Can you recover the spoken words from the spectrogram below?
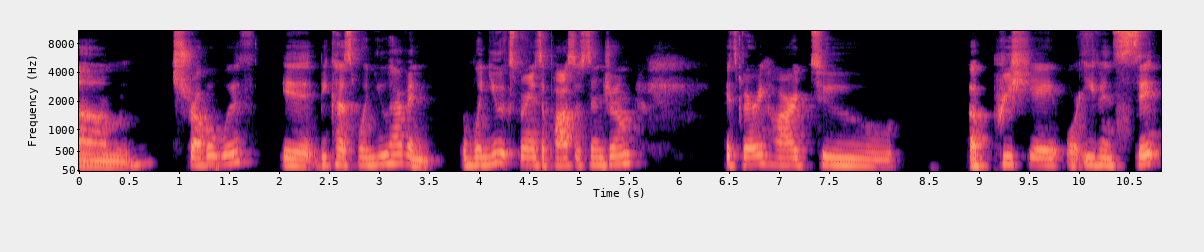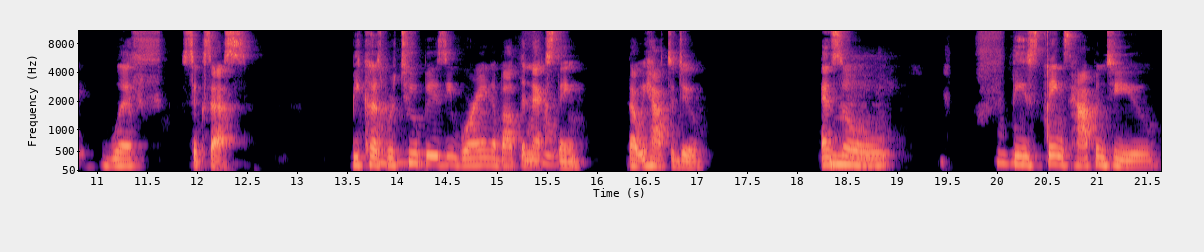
mm-hmm. um, struggle with it because when you haven't, when you experience imposter syndrome, it's very hard to appreciate or even sit with success because we're too busy worrying about the mm-hmm. next thing that we have to do. And so mm-hmm. these things happen to you.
